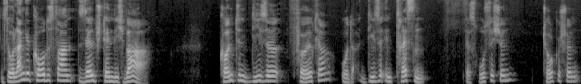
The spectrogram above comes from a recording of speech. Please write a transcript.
Solange Kurdistan selbstständig war, konnten diese Völker oder diese Interessen des russischen, türkischen,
